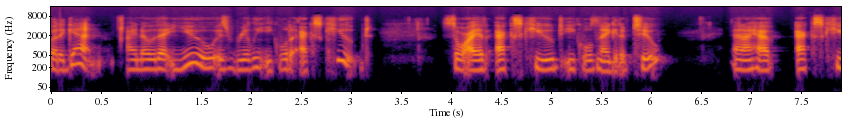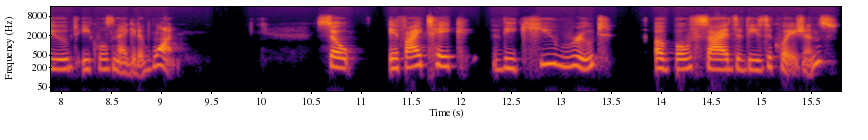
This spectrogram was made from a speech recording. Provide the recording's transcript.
But again, I know that u is really equal to x cubed. So I have x cubed equals negative 2, and I have x cubed equals negative 1. So if I take the cube root of both sides of these equations.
